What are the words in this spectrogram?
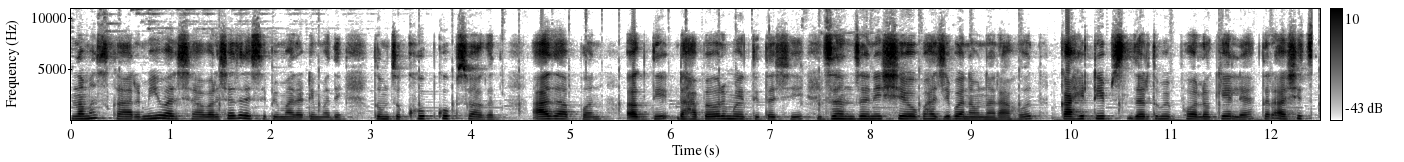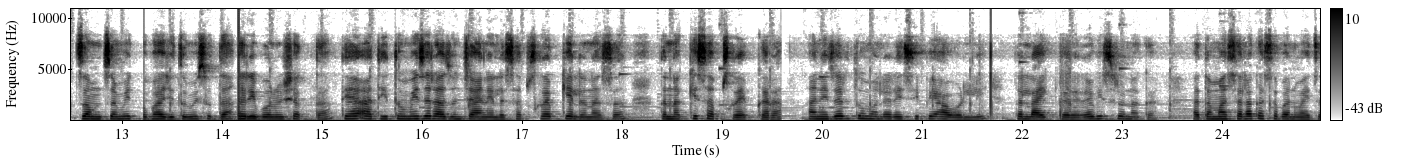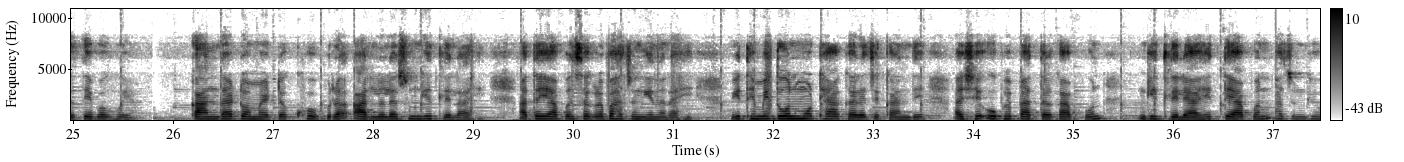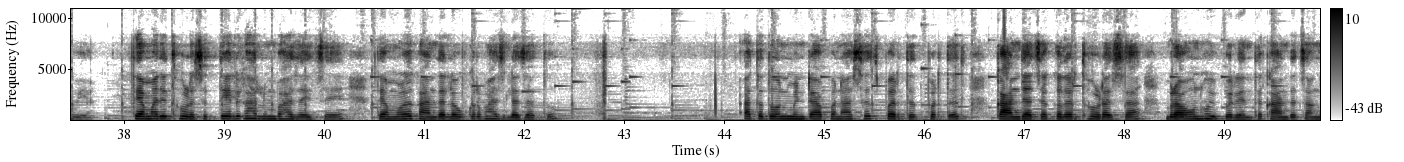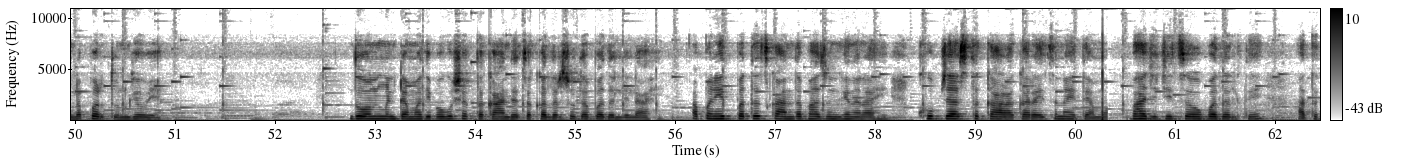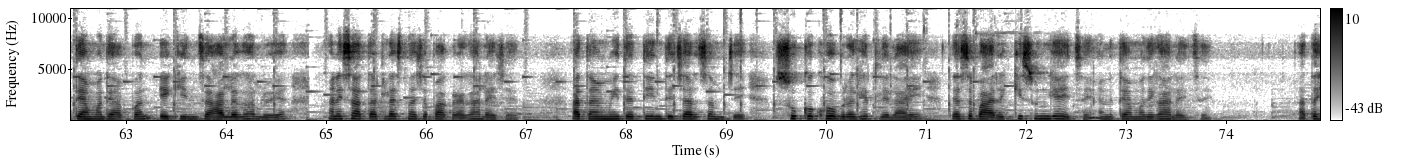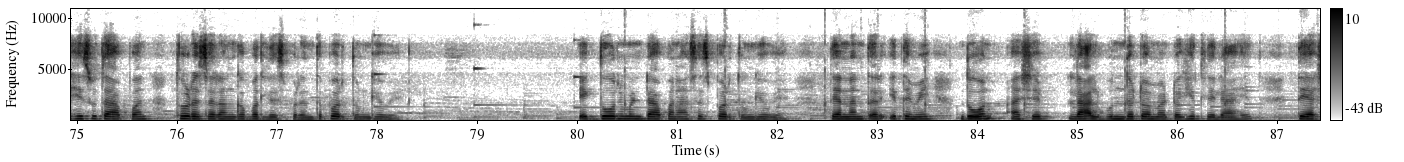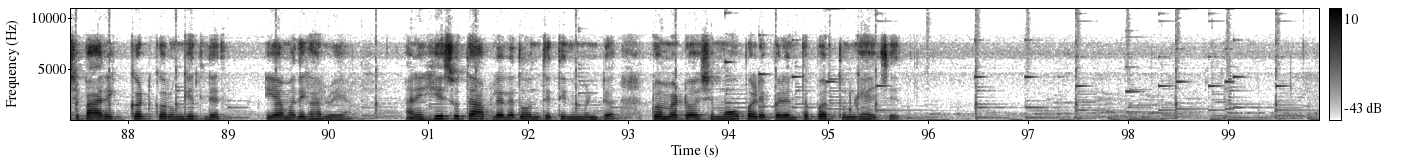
नमस्कार मी वर्षा वर्षाच रेसिपी मराठीमध्ये तुमचं खूप खूप स्वागत. आज आपण अगदी ढाब्यावर मिळते तशी झणझणी शेव भाजी बनवणार आहोत. काही टिप्स जर तुम्ही फॉलो केल्या तर अशीच चमचमीत भाजी तुम्ही सुद्धा घरी बनवू शकता. त्याआधी तुम्ही जर अजून चॅनेलला सबस्क्राईब केलं नसेल तर नक्की सबस्क्राईब करा. आणि जर तुम्हाला रेसिपी आवडली तर लाईक करायला विसरू नका. आता मसाला कसा बनवायचा ते बघूया. कांदा टोमॅटो खोबरं आलं लसूण घेतलेलं आहे. आता हे आपण सगळं भाजून घेणार आहे. इथे मी दोन मोठ्या आकाराचे कांदे असे उभे पातळ कापून घेतलेले आहेत. ते आपण भाजून घेऊया. त्यामध्ये थोडंसं तेल घालून भाजायचं आहे त्यामुळे कांदा लवकर भाजला जातो. आता दोन मिनटं आपण असंच परतत परतत कांद्याचा कलर थोडासा ब्राऊन होईपर्यंत कांदा चांगला परतून घेऊया. दोन मिनटामध्ये बघू शकता कांद्याचा कलरसुद्धा बदललेला आहे. आपण इतपतच कांदा भाजून घेणार आहे. खूप जास्त काळा करायचा नाही त्यामुळे भाजीची चव बदलते. आता त्यामध्ये आपण एक इंच आलं घालूया आणि सात आठ लसणाच्या पाकळ्या घालायच्या आहेत. आता मी ते तीन ते चार चमचे सुकं खोबरं घेतलेलं आहे. त्याचं बारीक किसून घ्यायचं आहे आणि त्यामध्ये घालायचं आहे आता हे सुद्धा आपण थोडंसं रंग बदलेसपर्यंत परतून घेऊया. एक दोन मिनटं आपण असंच परतून घेऊया. त्यानंतर इथे मी दोन असे लालबुंद टोमॅटो घेतलेले आहेत. ते असे बारीक कट करून घेतलेत. यामध्ये घालूया. आणि हे सुद्धा आपल्याला दोन ते तीन मिनटं टोमॅटो असे मऊ पडेपर्यंत परतून घ्यायचे.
